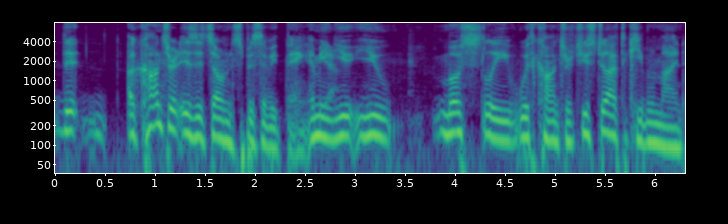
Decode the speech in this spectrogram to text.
the, a concert is its own specific thing. I mean, you you mostly with concerts, you still have to keep in mind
